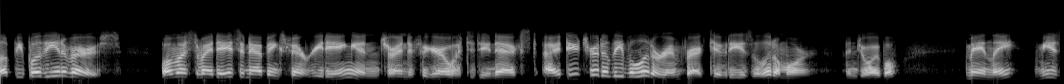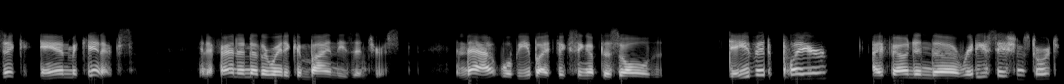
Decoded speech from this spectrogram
Hello, people of the universe. While most of my days are now being spent reading and trying to figure out what to do next, I do try to leave a little room for activities a little more enjoyable. Mainly music and mechanics. And I found another way to combine these interests. And that will be by fixing up this old David player I found in the radio station storage.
